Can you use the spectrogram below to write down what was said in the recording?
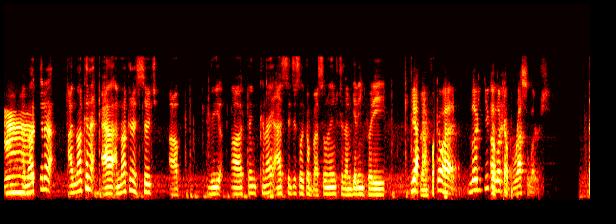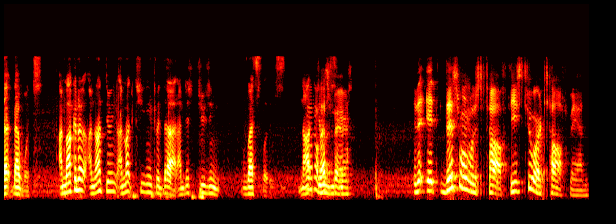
I'm not gonna. I'm not gonna. Add, I'm not gonna search up the uh thing. Can I ask to just look up wrestler names because I'm getting pretty. yeah, go ahead. Look, you can Okay. look up wrestlers. That that works. I'm not gonna. I'm not doing. I'm not cheating for that. I'm just choosing wrestlers. Not no, doing that's fair. names. It, it this one was tough. These two are tough, man.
